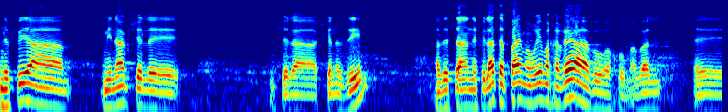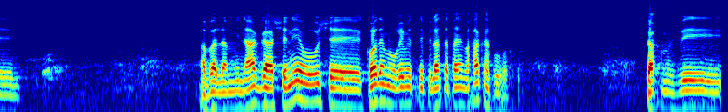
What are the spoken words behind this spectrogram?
לפי המנהג של, של האשכנזים, אז את הנפילת אפיים אומרים אחריה והוא רחום, אבל אה, אבל המנהג השני הוא שקודם אומרים את נפילת אפיים ואחר כך ברכו. כך מביא,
